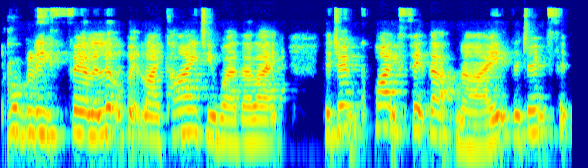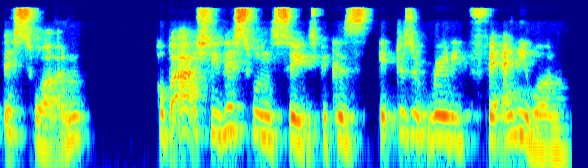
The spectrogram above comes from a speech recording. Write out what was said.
probably feel a little bit like I do, where they're like they don't quite fit that night, they don't fit this one. Oh, but actually, this one suits because it doesn't really fit anyone.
